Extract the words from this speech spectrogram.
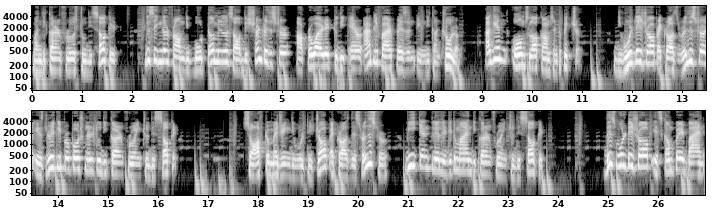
When the current flows to the circuit, the signal from the both terminals of the shunt resistor are provided to the error amplifier present in the controller. Again, Ohm's law comes into picture. The voltage drop across the resistor is directly proportional to the current flowing through this circuit. So after measuring the voltage drop across this resistor, we can clearly determine the current flowing through this circuit. This voltage drop is compared by an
